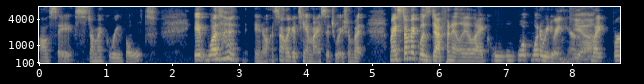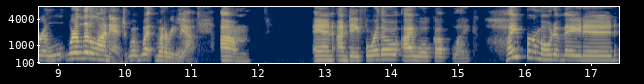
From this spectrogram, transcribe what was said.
I'll say, stomach revolt. It wasn't, you know, it's not like a TMI situation, but my stomach was definitely like, what, what are we doing here? Yeah. Like we're a, we're a little on edge. What, what, what are we doing? Yeah. Um, and on day four, though, I woke up like hyper motivated,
